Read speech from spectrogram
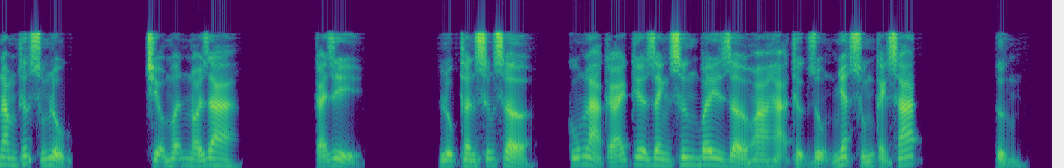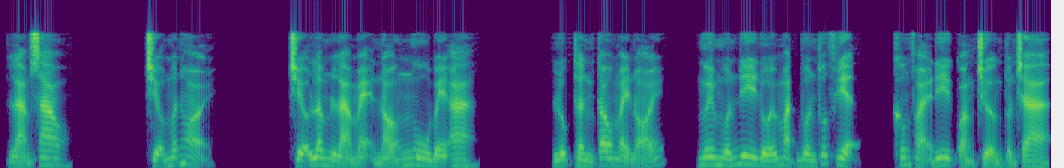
năm thước súng lục. Triệu mẫn nói ra, cái gì? Lục thần sững sờ cũng là cái kia danh xưng bây giờ hoa hạ thực dụng nhất súng cảnh sát. Ừm làm sao? Triệu mẫn hỏi. Triệu lâm là mẹ nó ngu bê a. Lục thần cao mày nói ngươi muốn đi đối mặt buôn thuốc viện không phải đi quảng trường tuần tra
